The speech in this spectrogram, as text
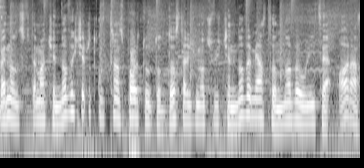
Będąc w temacie nowych środków transportu, to dostaliśmy oczywiście nowe miasto, nowe ulice oraz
